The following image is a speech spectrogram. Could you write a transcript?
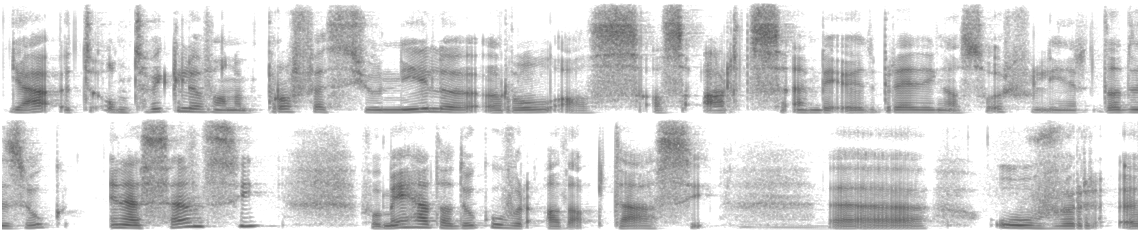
ja, het ontwikkelen van een professionele rol als, als arts en bij uitbreiding als zorgverlener. Dat is ook in essentie, voor mij gaat dat ook over adaptatie. Uh, over uh,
